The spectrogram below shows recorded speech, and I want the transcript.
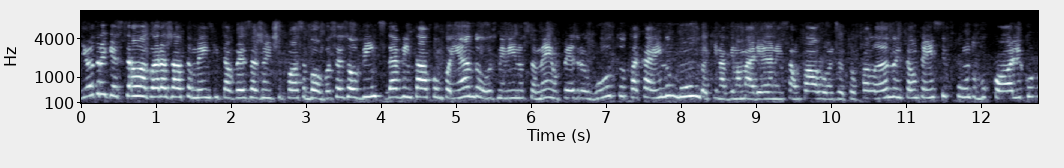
E outra questão agora já também que talvez a gente possa, bom, vocês ouvintes devem estar acompanhando os meninos também, o Pedro e o Guto, está caindo o mundo aqui na Vila Mariana em São Paulo, onde eu estou falando, então tem esse fundo bucólico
